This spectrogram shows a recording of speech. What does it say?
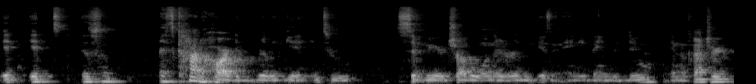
it it's it's it's kind of hard to really get into severe trouble when there really isn't anything to do in the country.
